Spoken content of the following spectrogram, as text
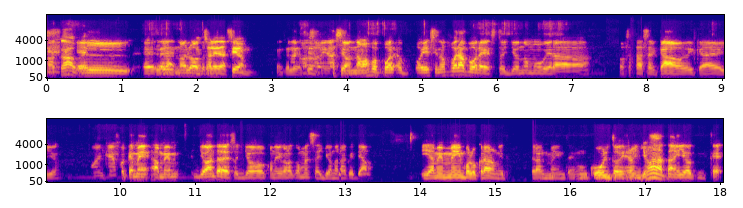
Acabe. el, el- no el otro. Consolidación. Consolidación. consolidación. Nada más por, por- oye, si no fuera por esto, yo no me hubiera o sea, acercado de que a ellos. Porque, porque me, a mí, yo antes de eso, yo cuando yo comencé, yo no era cristiano. Y a mí me involucraron literalmente en un culto. Dijeron, Jonathan, y yo, ¿qué?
